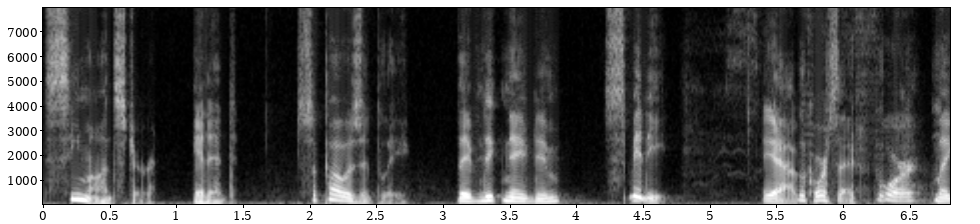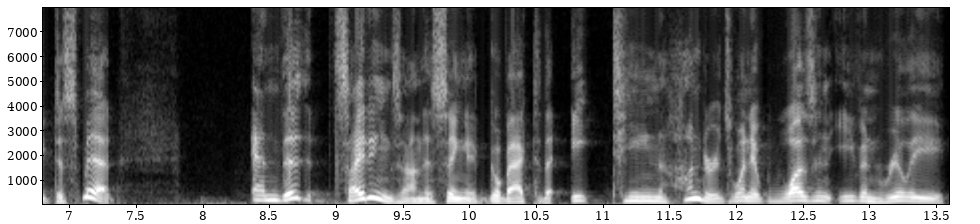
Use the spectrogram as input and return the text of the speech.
sea monster in it, supposedly. They've nicknamed him Smitty. Yeah, of course, that for Lake DeSmet. And the sightings on this thing go back to the 1800s when it wasn't even really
